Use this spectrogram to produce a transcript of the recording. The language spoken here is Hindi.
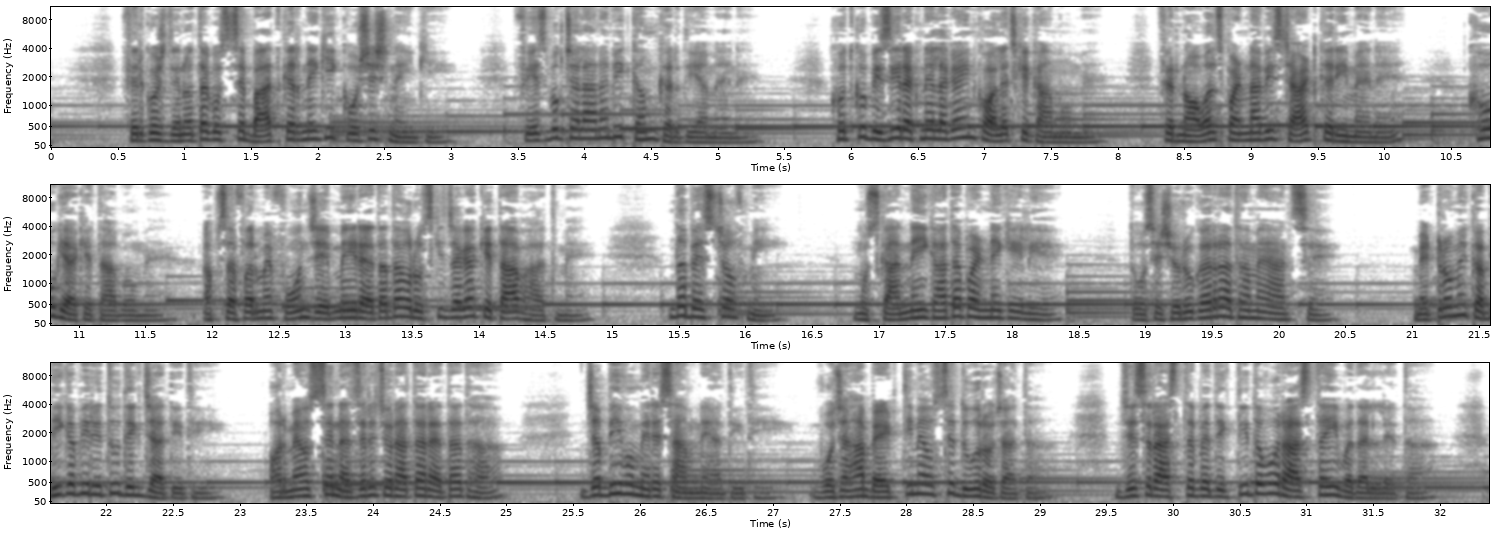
फिर कुछ दिनों तक उससे बात करने की कोशिश नहीं की। फेसबुक चलाना भी कम कर दिया मैंने। खुद को बिज़ी रखने लगा इन कॉलेज के कामों में। फिर नॉवेल्स पढ़ना भी स्टार्ट करी मैंने। खो गया किताबों में। अब सफ़र में फ़ोन जेब में ही रहता था और उसकी जगह किताब हाथ में। द बेस्ट ऑफ़ मी मुस्कान ने ही कहा था पढ़ने के लिए। तो उसे शुरू कर रहा था मैं आज से। मेट्रो में कभी कभी ऋतु दिख जाती थी, और मैं उससे नज़रें चुराता रहता था, जब भी वो मेरे सामने आती थी। वो जहाँ बैठती, मैं उससे दूर हो जाता। जिस रास्ते पे दिखती तो वो रास्ता ही बदल लेता।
